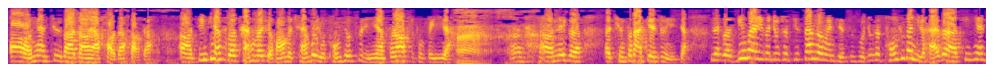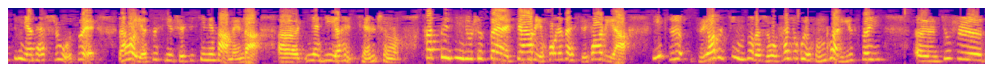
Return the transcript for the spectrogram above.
哦，念七十八张呀，好的好的。啊，今天所产生的小房子全部由同修自己念，不让师傅背业。哎，嗯啊，那个呃，请菩萨见证一下。那个另外一个就是第三个问题，师傅就是同修的女孩子啊，今天今年才十五岁，然后也是新学习心灵法门的，呃，念经也很虔诚。她最近就是在家里或者在学校里啊，一直只要是静坐的时候，他就会魂魄离身，嗯、就是。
